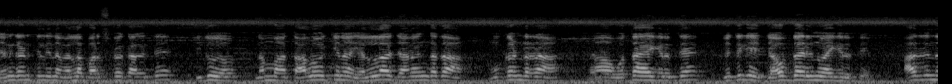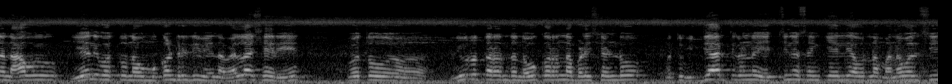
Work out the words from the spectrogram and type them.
ಜನಗಣತಿಯಲ್ಲಿ ನಾವೆಲ್ಲ ಬರೆಸ್ಬೇಕಾಗುತ್ತೆ. ಇದು ನಮ್ಮ ತಾಲೂಕಿನ ಎಲ್ಲ ಜನಾಂಗದ ಮುಖಂಡರ ಒತ್ತಾಯ ಆಗಿರುತ್ತೆ. ಜೊತೆಗೆ ಜವಾಬ್ದಾರಿನೂ ಆಗಿರುತ್ತೆ. ಆದ್ದರಿಂದ ನಾವು ಏನಿವತ್ತು ನಾವು ಮುಖಂಡರಿದ್ದೀವಿ, ನಾವೆಲ್ಲ ಸೇರಿ ಇವತ್ತು ನಿವೃತ್ತರಂತ ನೌಕರನ್ನ ಬಳಸಿಕೊಂಡು ಮತ್ತು ವಿದ್ಯಾರ್ಥಿಗಳನ್ನ ಹೆಚ್ಚಿನ ಸಂಖ್ಯೆಯಲ್ಲಿ ಅವ್ರನ್ನ ಮನವೊಲಿಸಿ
